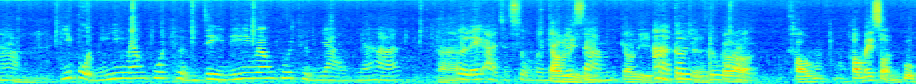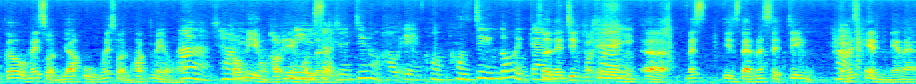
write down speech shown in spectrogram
นะคะญี่ปุ่นนี่ยิ่งไม่ต้องพูดถึงจีนนี่ยิ่งไม่ต้องพูดถึงใหญ่นะคะอ่าตัวเลขอาจจะสูงกว่านี้เกาหด้ลีวยซ้ำเกาหลีอ่าผมไปเกาหลีจอด้วยก็ เขาเขาไม่สน Google ไม่สน Yahoo ไม่สน Hotmail อ่าใช่เขามีของเขาเองหมดเลยมี Search Engine ของเขาเองของของจีนก็เหมือนกัน Search Engine เขาเองใช่เอ่อ Mess- Instant Messaging ค่ะ MSN เนี่ยนะ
